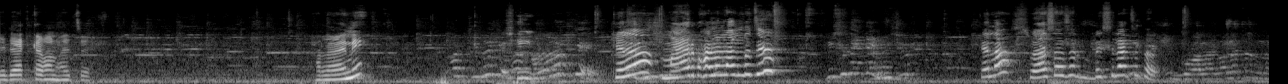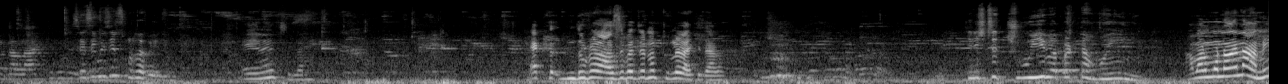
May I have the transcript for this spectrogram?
এই দেখ কেমন হয়েছে। ভালো হয়নি? কেন? মায়ের ভালো লাগল যে? কেন? সোয়া সসের বেশি লাগছে তো? এনেছিলাম। একটা দুটো রাজদীপের জন্য তুলে রাখি দাঁড়া জিনিসটা চুই ব্যাপারটা হয়নি। আমার মনে হয় না আমি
